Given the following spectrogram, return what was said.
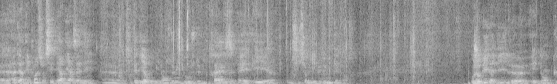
Euh, un dernier point sur ces dernières années, euh, c'est-à-dire 2011, 2012, 2013 et, euh, aussi sur le début 2014. Aujourd'hui, la ville est donc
